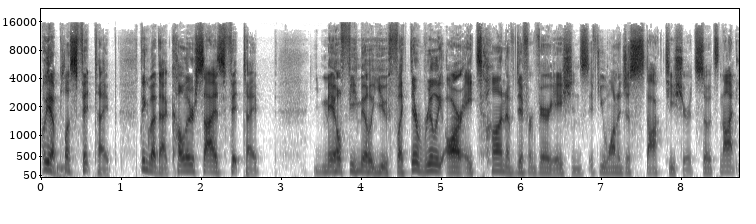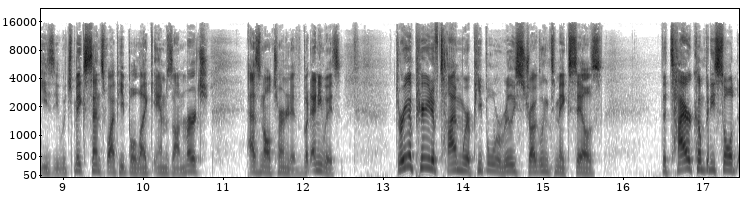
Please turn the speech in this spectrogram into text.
Oh yeah, plus fit type. Think about that. Color, size, fit type. Male, female, youth. Like there really are a ton of different variations if you want to just stock t-shirts. So it's not easy, which makes sense why people like Amazon merch as an alternative. But anyways, during a period of time where people were really struggling to make sales, the tire company sold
